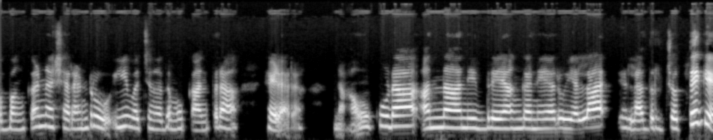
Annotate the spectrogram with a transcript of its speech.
ಬಂಕಣ್ಣ ಶರಣರು ಈ ವಚನದ ಮುಖಾಂತರ ಹೇಳ್ಯಾರ. ನಾವು ಕೂಡ ಅನ್ನ, ನಿದ್ರೆ, ಅಂಗನೆಯರು ಎಲ್ಲ, ಎಲ್ಲದ್ರ ಜೊತೆಗೆ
